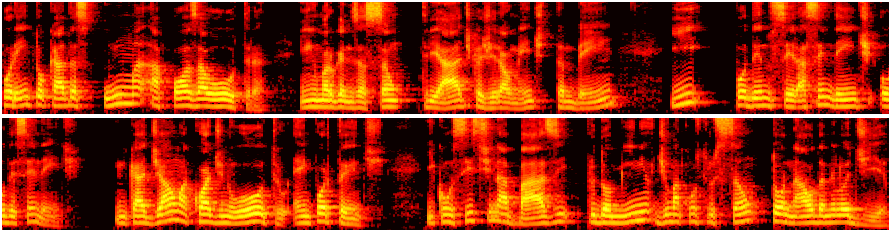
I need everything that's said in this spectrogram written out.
porém tocadas uma após a outra, em uma organização triádica, geralmente também, e podendo ser ascendente ou descendente. Encadear um acorde no outro é importante e consiste na base para o domínio de uma construção tonal da melodia.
